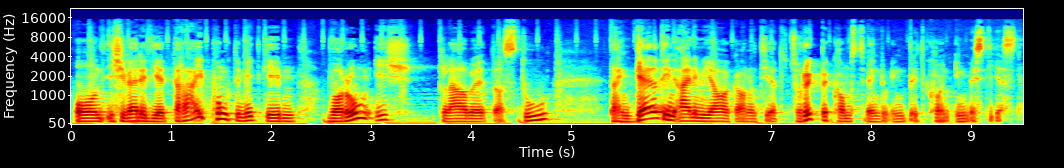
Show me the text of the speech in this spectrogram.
Und ich werde dir drei Punkte mitgeben, warum ich glaube, dass du dein Geld in einem Jahr garantiert zurückbekommst, wenn du in Bitcoin investierst.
